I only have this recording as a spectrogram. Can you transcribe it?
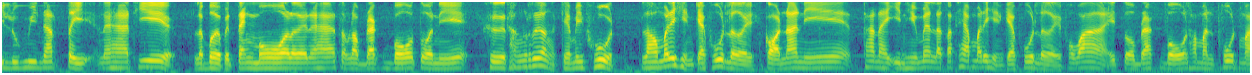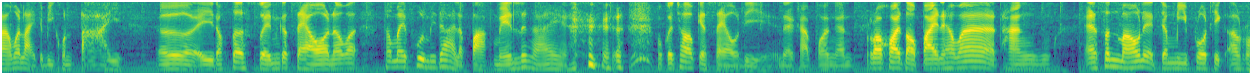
Illuminati นะฮะ ที่ระเบิดเป็นแตงโมเลยนะฮะสำหรับแบล็กโบตัวนี้ คือทั้งเรื่องแกไม่พูด เราไม่ได้เห็นแกพูดเลย ก่อนหน้านี้ถ้าใน Inhuman แล้วก็แทบไม่ได้เห็นแกพูดเลย เพราะว่าไอตัว Black Bolt ถ้ามันพูดมาเมื่อไหร่จะมีคนตาย เออไอ้ด็อกเตอร์สเตรนก็แซวนะว่าทำไมพูดไม่ได้ล่ะปากเม้นหรือไง ผมก็ชอบแกแซวดีนะครับ เพราะงั้นรอคอยต่อไปนะครับว่าทางแอนซ n นเมาส์เนี่ยจะมีโปรเจกต์อะไร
